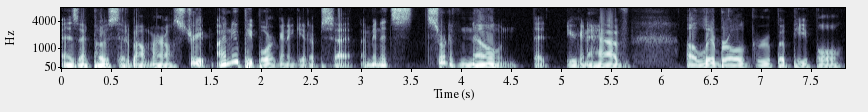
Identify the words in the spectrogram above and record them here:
as I posted about Meryl Streep. I knew people were going to get upset. I mean, it's sort of known that you're going to have a liberal group of people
